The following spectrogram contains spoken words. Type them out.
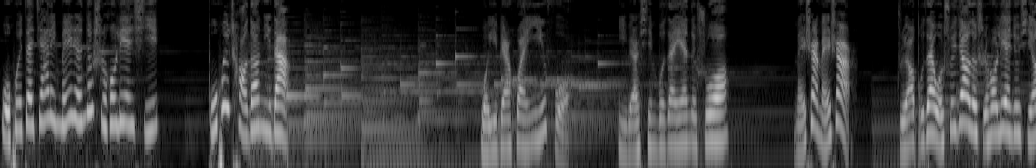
我会在家里没人的时候练习，不会吵到你的。我一边换衣服，一边心不在焉的说：“没事儿，没事儿，只要不在我睡觉的时候练就行。”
